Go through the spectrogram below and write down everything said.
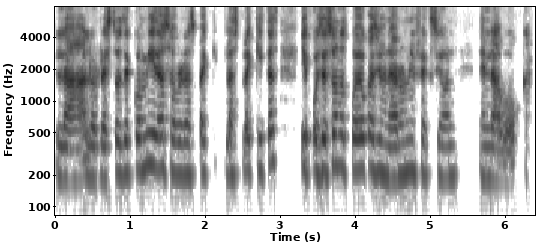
los restos de comida sobre las, las plaquitas y pues eso nos puede ocasionar una infección en la boca.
